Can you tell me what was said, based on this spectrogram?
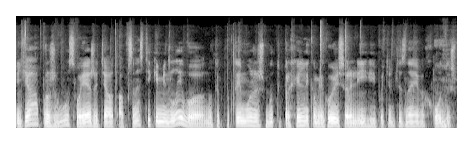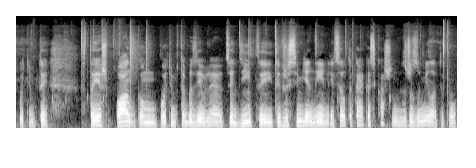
я проживу своє життя отак. Все настільки мінливо, ну, типу, ти можеш бути прихильником якоїсь релігії, потім ти з неї виходиш, потім ти стаєш панком, потім в тебе з'являються діти, і ти вже сім'янин. І це така якась каша незрозуміла. Типу,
